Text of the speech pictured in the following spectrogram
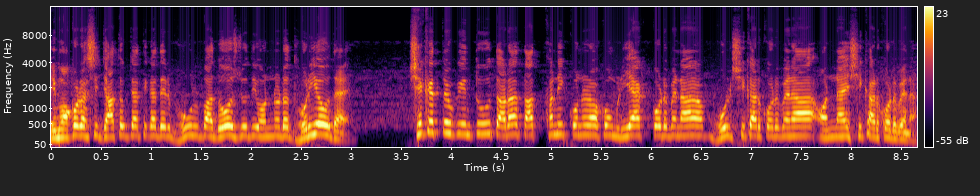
এই মকর রাশি জাতক জাতিকাদের ভুল বা দোষ যদি অন্যরা ধরিয়েও দেয়, সেক্ষেত্রেও কিন্তু তারা তাৎক্ষণিক কোনো রকম রিয়্যাক্ট করবে না, ভুল স্বীকার করবে না, অন্যায় স্বীকার করবে না।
